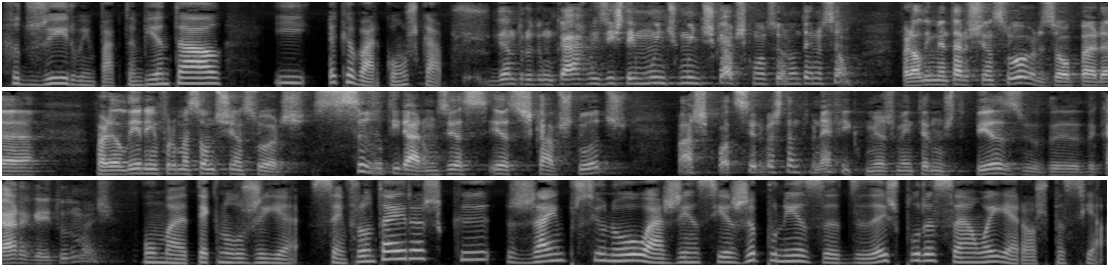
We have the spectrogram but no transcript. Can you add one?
reduzir o impacto ambiental e acabar com os cabos. Dentro de um carro existem muitos, muitos cabos que uma pessoa não tem noção. Para alimentar os sensores ou para, para ler a informação dos sensores. Se retirarmos esse, esses cabos todos, acho que pode ser bastante benéfico, mesmo em termos de peso, de, de carga e tudo mais. Uma tecnologia sem fronteiras que já impressionou a Agência Japonesa de Exploração Aeroespacial.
